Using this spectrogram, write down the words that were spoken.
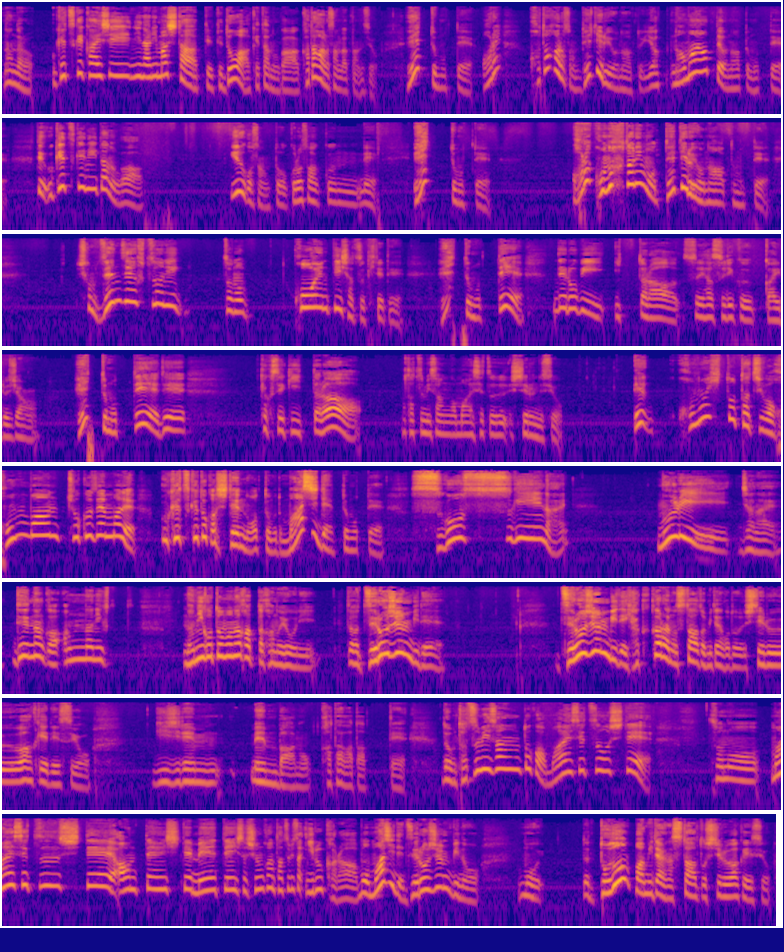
なんだろう。受付開始になりましたって言ってドア開けたのが片原さんだったんですよ。えって思って、あれ？片原さん出てるよな？と、いや、名前あったよなって思って。で、受付にいたのが、優吾さんと黒沢くんで、って思って、あれこの二人も出てるよなと思って。しかも全然普通に、その、公演 T シャツ着てて、えっ？て思って、で、ロビー行ったら、末橋陸がいるじゃん。えっ？て思って、で、客席行ったら、辰巳さんが前説してるんですよ。え、この人たちは本番直前まで受付とかしてんの？って思って、マジで？って思って、すごすぎない？無理じゃない？で、なんかあんなに何事もなかったかのように、だからゼロ準備で、ゼロ準備で100からのスタートみたいなことをしてるわけですよ。議事連メンバーの方々って。でも、辰巳さんとかは前説をして、その、前説して、暗転して、名転した瞬間、辰巳さんいるから、もうマジでゼロ準備の、もう、ドドンパみたいなスタートしてるわけですよ。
